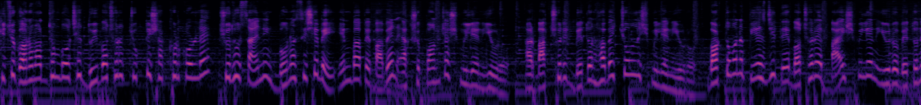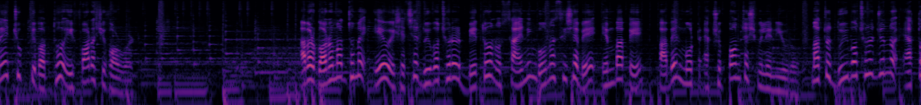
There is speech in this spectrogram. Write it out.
কিছু গণমাধ্যম বলছে দুই বছরের চুক্তি স্বাক্ষর করলে শুধু সাইনিং বোনাস হিসেবেই এমবাপে পাবেন একশো পঞ্চাশ মিলিয়ন ইউরো আর বাৎসরিক বেতন হবে চল্লিশ মিলিয়ন ইউরো। বর্তমানে পিএসজিতে বছরে বাইশ মিলিয়ন ইউরো বেতনে চুক্তিবদ্ধ এই ফরাসি ফরওয়ার্ড আবার গণমাধ্যমে এও এসেছে দুই বছরের বেতন ও সাইনিং বোনাস হিসেবে এমবাপে পাবেন মোট একশো পঞ্চাশ মিলিয়ন ইউরো। মাত্র দুই বছরের জন্য এত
